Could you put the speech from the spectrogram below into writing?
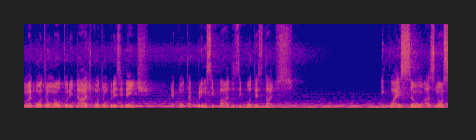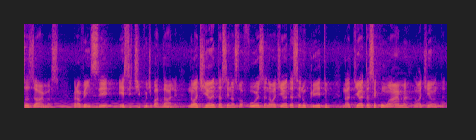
não é contra uma autoridade, contra um presidente, é contra principados e potestades. E quais são as nossas armas para vencer esse tipo de batalha? Não adianta ser na sua força, não adianta ser no grito, não adianta ser com arma, não adianta.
